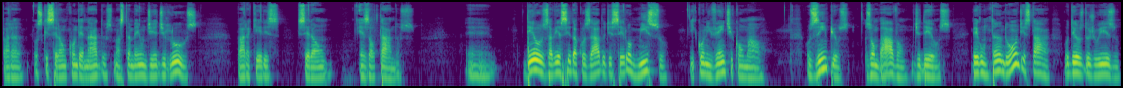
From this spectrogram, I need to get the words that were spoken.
para os que serão condenados, mas também um dia de luz para aqueles que serão exaltados. É, Deus havia sido acusado de ser omisso e conivente com o mal. Os ímpios zombavam de Deus, perguntando onde está o Deus do juízo.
